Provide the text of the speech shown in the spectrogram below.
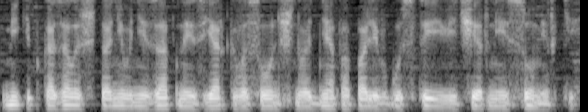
Микки показалось, что они внезапно из яркого солнечного дня попали в густые вечерние сумерки.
